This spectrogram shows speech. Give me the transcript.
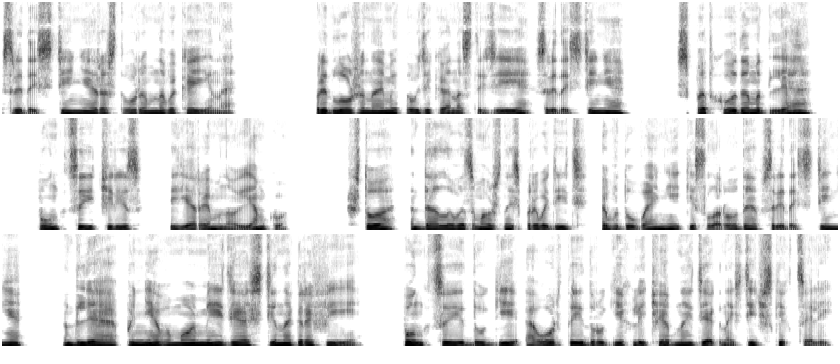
средостения раствором новокаина, предложена методика анестезии средостения с подходом для пункции через яремную ямку, что дало возможность проводить вдувание кислорода в средостение для пневмомедиастенографии, пункции дуги аорты и других лечебно-диагностических целей.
